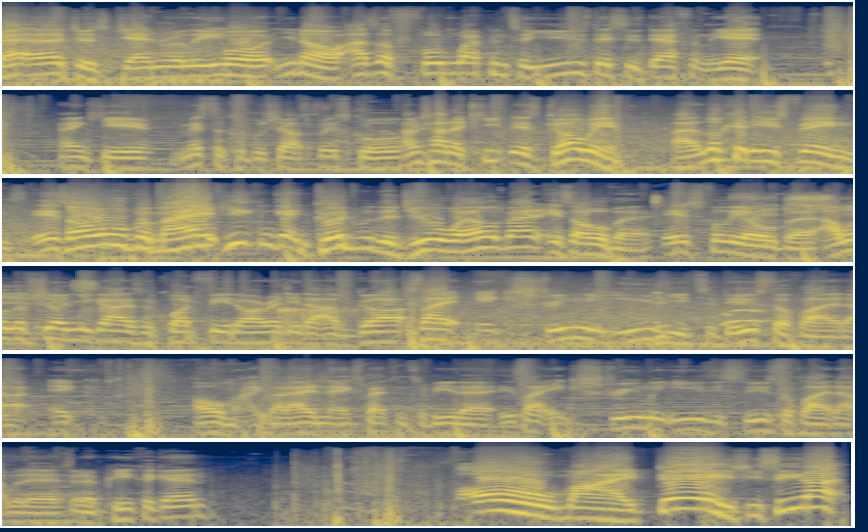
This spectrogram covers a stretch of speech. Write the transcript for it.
better just generally. But, you know, as a fun weapon to use, this is definitely it. Thank you. Missed a couple shots, but it's cool. I'm trying to keep this going. Like, look at these things. It's over, man. If you can get good with the dual wield, man, it's over. It's fully over. I will have shown you guys a quad feed already that I've got. It's like extremely easy to do stuff like that. It, oh my god, I didn't expect him to be there. It's like extremely easy to do stuff like that with it. Gonna peek again. Oh my days! You see that?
